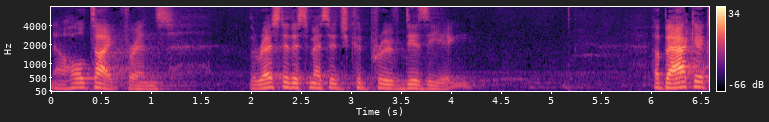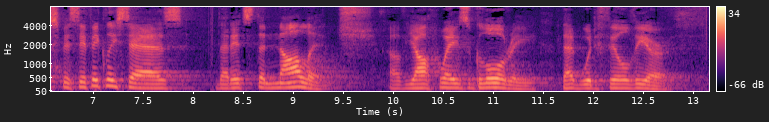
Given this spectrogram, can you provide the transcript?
Now, hold tight, friends. The rest of this message could prove dizzying. Habakkuk specifically says that it's the knowledge of Yahweh's glory that would fill the earth.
